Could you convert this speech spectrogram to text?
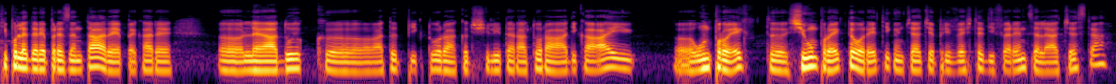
tipurile de reprezentare pe care uh, le aduc uh, atât pictura cât și literatura, adică ai Uh, un proiect uh, și un proiect teoretic în ceea ce privește diferențele acestea?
